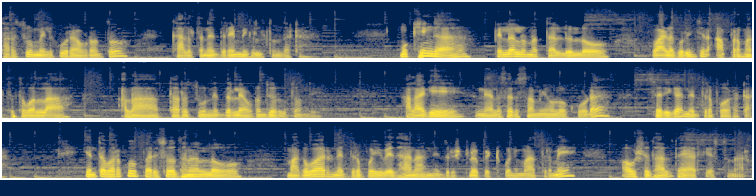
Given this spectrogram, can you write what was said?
తరచూ మెలకు రావడంతో కలత నిద్రే మిగులుతుందట. ముఖ్యంగా పిల్లలున్న తల్లుల్లో వాళ్ళ గురించిన అప్రమత్తత వల్ల అలా తరచూ నిద్ర లేవడం జరుగుతుంది. అలాగే నెలసరి సమయంలో కూడా సరిగా నిద్రపోరట. ఇంతవరకు పరిశోధనల్లో మగవారు నిద్రపోయే విధానాన్ని దృష్టిలో పెట్టుకొని మాత్రమే ఔషధాలు తయారు చేస్తున్నారు.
